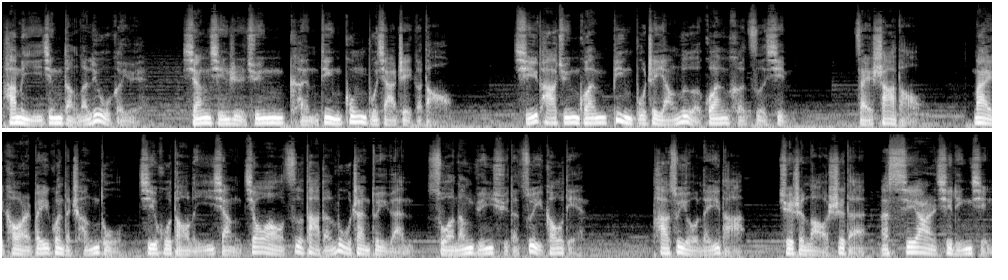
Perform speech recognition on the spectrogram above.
他们已经等了六个月。相信日军肯定攻不下这个岛，其他军官并不这样乐观和自信。在沙岛，麦考尔悲观的程度几乎到了一向骄傲自大的陆战队员所能允许的最高点。他虽有雷达，却是老式的 SC 二七零型，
